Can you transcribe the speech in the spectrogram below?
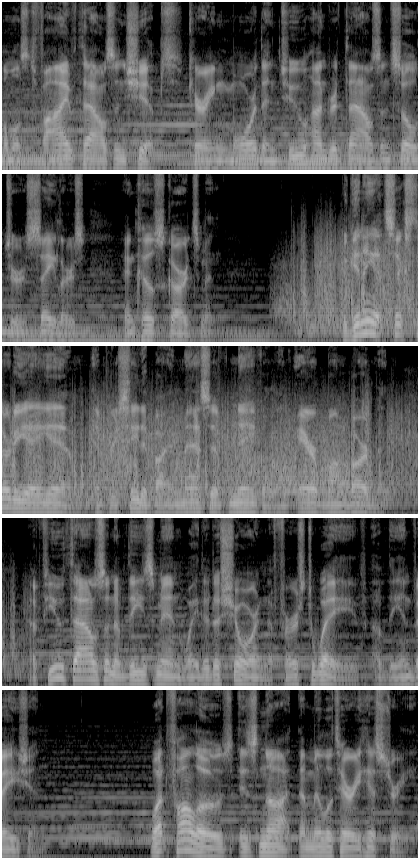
Almost 5,000 ships carrying more than 200,000 soldiers, sailors, and Coast Guardsmen. Beginning at 6:30 a.m. and preceded by a massive naval and air bombardment, a few thousand of these men waded ashore in the first wave of the invasion. What follows is not a military history.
